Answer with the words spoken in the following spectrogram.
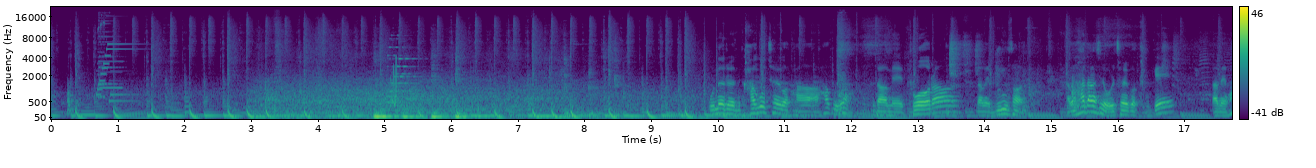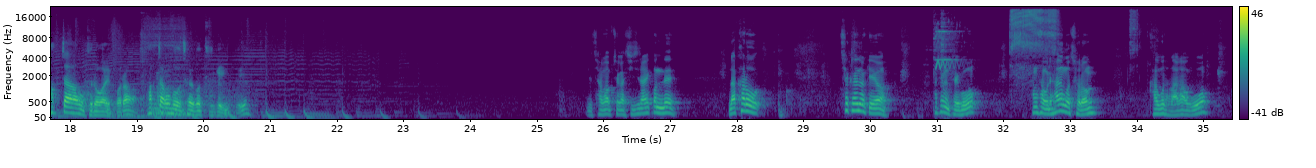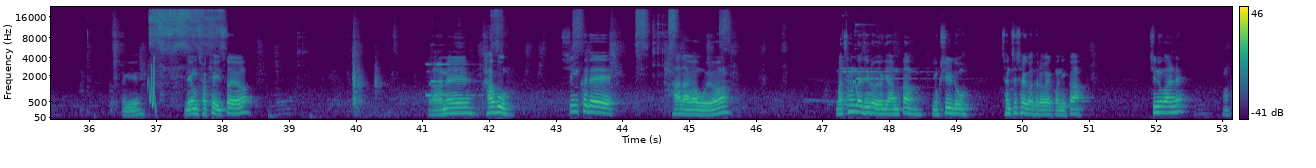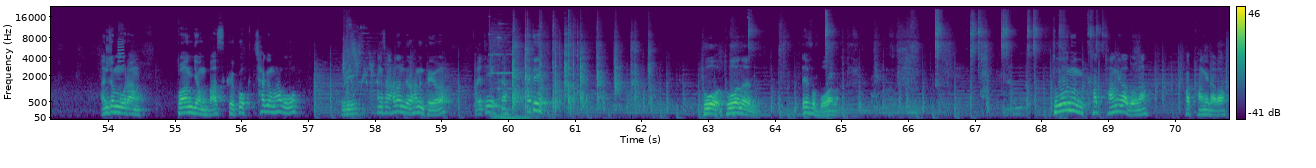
오늘은 가구 철거 다 하고요. 그 다음에 도어랑, 그 다음에 문선, 그 다음에 화장실 올 철거 두 개, 그 다음에 확장 들어갈 거랑 확장부 철거 두 개 있고요. 이제 작업 제가 지시를 할 건데 라카로 체크해 놓을게요 하시면 되고 항상 우리 하는 것처럼 가구 다 나가고 여기 내용 적혀 있어요 그 다음에 가구 싱크대 다 나가고요 마찬가지로 여기 안방 욕실도 전체 철거 들어갈 거니까 진우가 할래? 안전모랑 보안경 마스크 꼭 착용하고 우리 항상 하던 대로 하면 돼요. 파이팅! 자, 파이팅! 도어, 도어는 떼서 뭐 하나? 도어는 각 방에다 넣어놔. 각 방에다가.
